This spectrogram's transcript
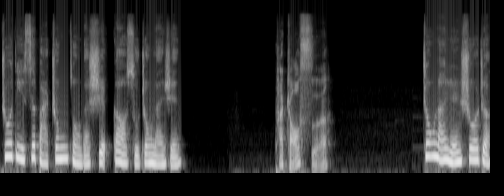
朱蒂斯把钟总的事告诉钟兰人。他找死。钟兰人说着，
